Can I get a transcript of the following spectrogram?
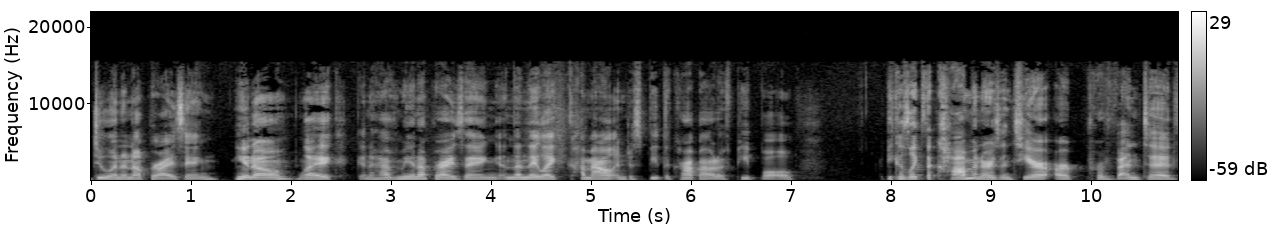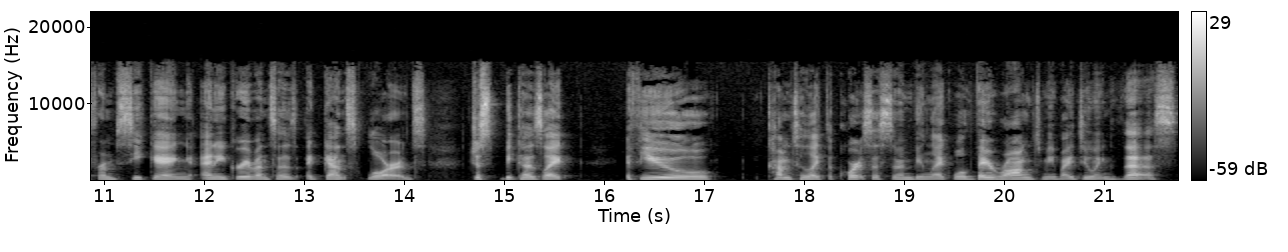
doing an uprising, you know, like gonna have me an uprising, and then they like come out and just beat the crap out of people. Because like the commoners in Tear are prevented from seeking any grievances against lords, just because like if you come to like the court system and being like, well, they wronged me by doing this,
